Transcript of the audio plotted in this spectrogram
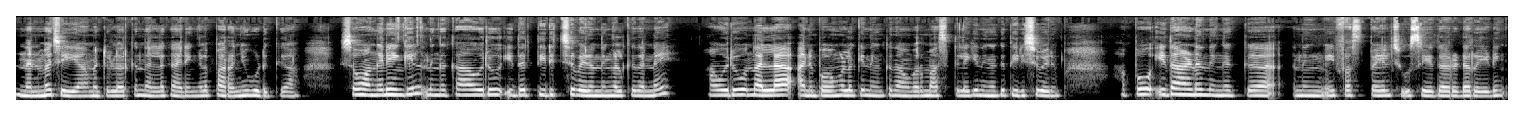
നന്മ ചെയ്യുക മറ്റുള്ളവർക്ക് നല്ല കാര്യങ്ങൾ പറഞ്ഞു കൊടുക്കുക. സോ അങ്ങനെയെങ്കിൽ നിങ്ങൾക്ക് ആ ഒരു ഇത് തിരിച്ചു വരും. നിങ്ങൾക്ക് തന്നെ ആ ഒരു നല്ല അനുഭവങ്ങളൊക്കെ നിങ്ങൾക്ക് നവംബർ മാസത്തിലേക്ക് നിങ്ങൾക്ക് തിരിച്ചു വരും. അപ്പോൾ ഇതാണ് നിങ്ങൾക്ക് നിങ്ങ- ഈ ഫസ്റ്റ് പൈൽ ചൂസ് ചെയ്തവരുടെ റീഡിംഗ്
